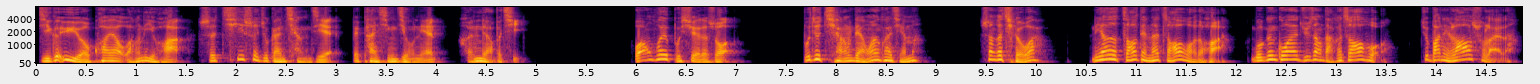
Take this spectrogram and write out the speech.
几个狱友夸耀王丽华十七岁就敢抢劫，被判刑九年，很了不起。王辉不屑地说：“不就抢了两万块钱吗？算个球啊！你要是早点来找我的话，我跟公安局长打个招呼。”就把你捞出来了。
